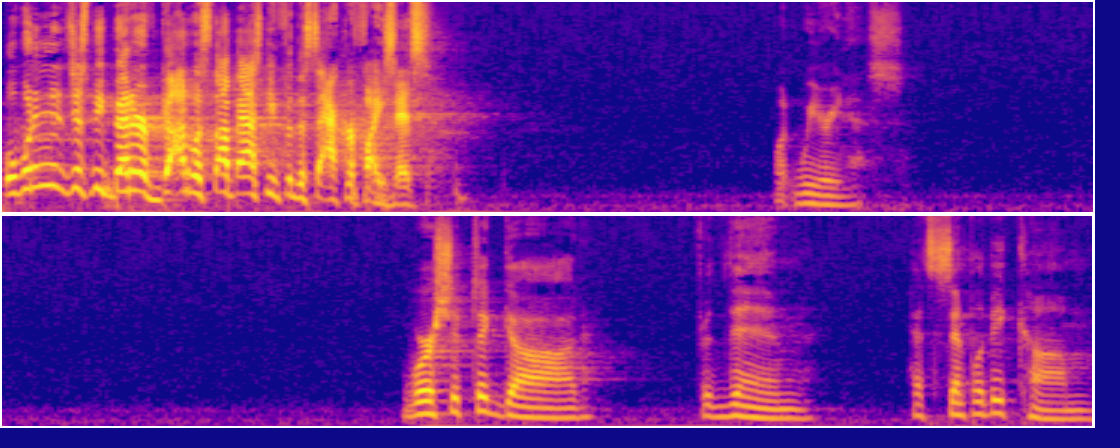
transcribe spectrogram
Well, wouldn't it just be better if God would stop asking for the sacrifices? What weariness. Worship to God for them had simply become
